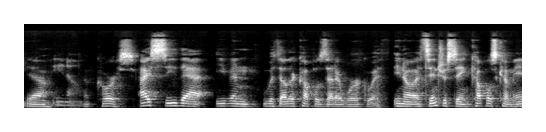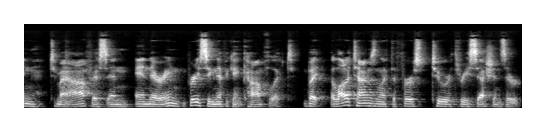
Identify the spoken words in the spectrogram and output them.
yeah you know? Of course. I see that even with other couples that I work with. You know, it's interesting. Couples come in to my office and, and they're in pretty significant conflict. But a lot of times in like the first two or three sessions, they're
